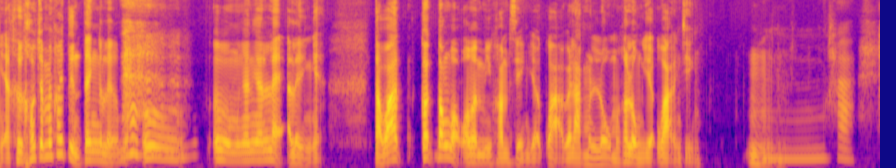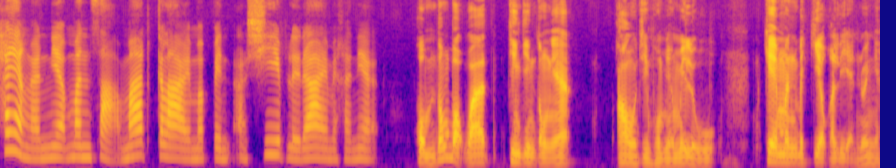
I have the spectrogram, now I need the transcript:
เงี้ยคือเขาจะไม่ค่อยตื่นเต้นกันเลยแบบเออเอองั้นงั้นแหละอะไรเงี้ยแต่ว่าก็ต้องบอกว่ามันมีความเสี่ยงเยอะกว่า เวลามันลงมันก็ลงเยอะกว่าจริงๆอืมอืมค่ะ ถ้าอย่างนั้นเนี่ยมันสามารถกลายมาเป็นอาชีพเลยได้ไหมคะเนี่ย ผมต้องบอกว่าจริง ๆ ตรงเนี้ย เอาจริงผมยังไม่รู้ เกมมันไปเกี่ยวกับเหรียญด้วยไง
